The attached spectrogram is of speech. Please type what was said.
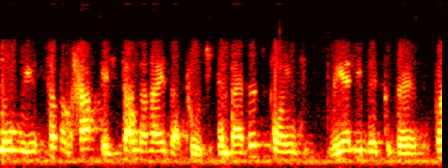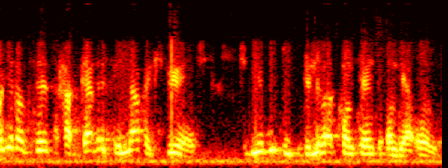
we sort of have a standardized approach. And by this point, really the, project officers have gathered enough experience to be able to deliver content on their own.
